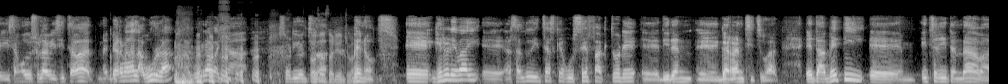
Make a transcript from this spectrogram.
izango duzula bizitza bat, behar bada laburra, laburra, baina zoriontsua. Beno, e, gero ere bai, e, azaldu ditzazkegu ze faktore e, diren e, garrantzitsuak. Eta beti e, hitz egiten da, ba,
